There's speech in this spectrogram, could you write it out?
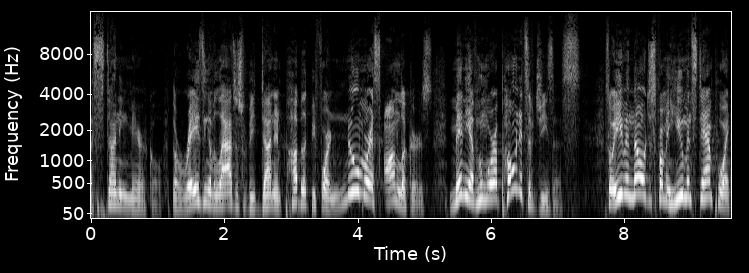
a stunning miracle. The raising of Lazarus would be done in public before numerous onlookers, many of whom were opponents of Jesus. So, even though, just from a human standpoint,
